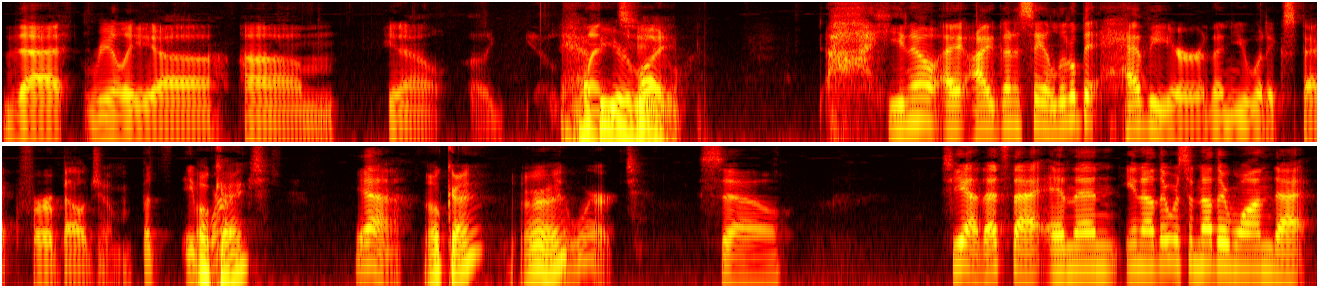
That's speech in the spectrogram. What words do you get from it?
That really uh um you know uh, Heavy or to- light? you know, I, I'm going to say a little bit heavier than you would expect for Belgium, but it Okay. worked. Yeah, Okay, all right. it worked. So, so yeah, that's that. And then you know, there was another one that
